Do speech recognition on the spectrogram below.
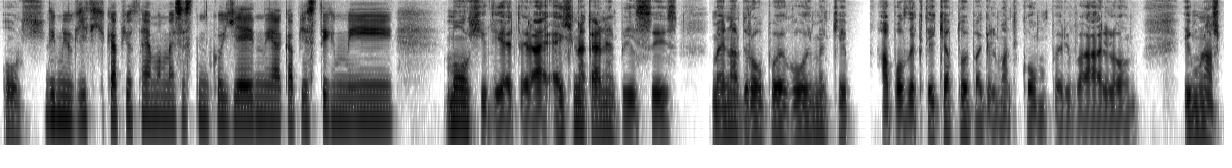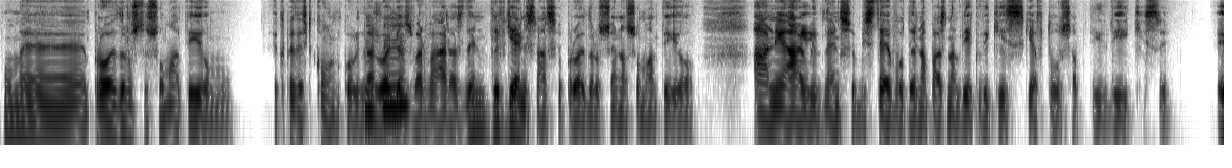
Όχι. Δημιουργήθηκε κάποιο θέμα μέσα στην οικογένεια κάποια στιγμή; Μα όχι ιδιαίτερα. Έχει να κάνει επίσης με έναν τρόπο εγώ είμαι και αποδεκτή και από το επαγγελματικό μου περιβάλλον. Ήμουν ας πούμε πρόεδρος στο σωματείο μου εκπαιδευτικών κορυδαλού Μμμ. Αγίας Βαρβάρας. Δεν, δεν βγαίνεις να είσαι πρόεδρος σε ένα σωματείο αν οι άλλοι δεν σε εμπιστεύονται να πας να διεκδικήσεις και αυτούς από τη διοίκηση. Ε,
